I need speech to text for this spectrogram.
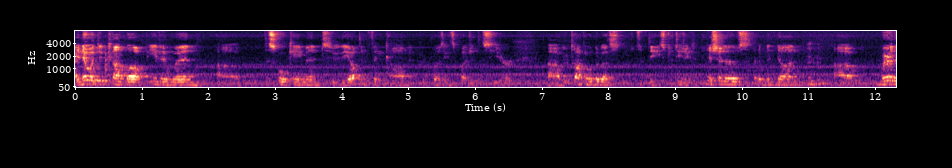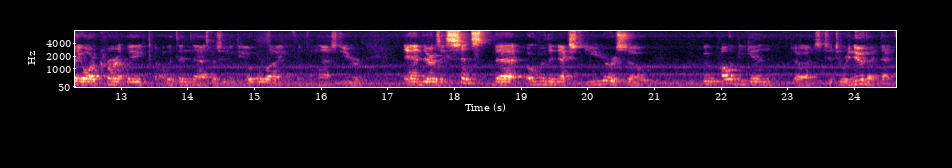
I know it did come up even when uh, the school came into the Upton FinCom and proposing its budget this year. Uh, We were talking a little bit about the strategic initiatives that have been done, Mhm. uh, where they are currently uh, within that, especially with the override from, from last year. And there is a sense that over the next year or so, we will probably begin uh, to, to renew that, that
